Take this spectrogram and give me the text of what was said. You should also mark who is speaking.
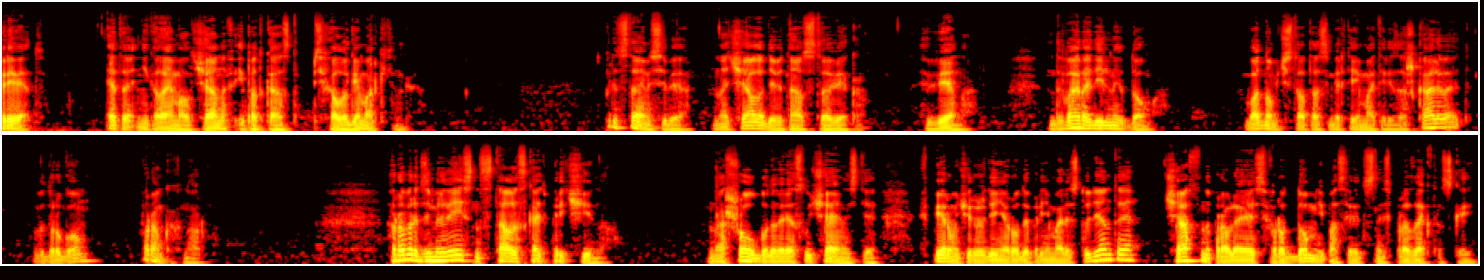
Speaker 1: Привет! Это Николай Молчанов и подкаст «Психология маркетинга». Представим себе начало XIX века. Вена. Два родильных дома. В одном частота смертей матери зашкаливает, в другом – в рамках норм. Роберт Земельвейс стал искать причину. Нашел благодаря случайности. В первом учреждении роды принимали студенты, часто направляясь в роддом непосредственно из прозекторской.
